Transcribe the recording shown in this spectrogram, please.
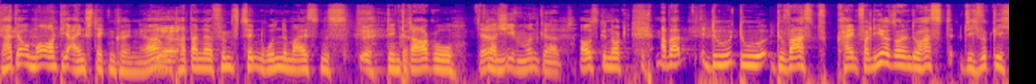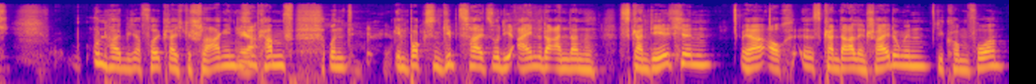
der hat ja auch immer ordentlich einstecken können, ja. Ja. Und hat dann in der 15. Runde meistens den Drago Der hat einen schiefen Mund gehabt. ausgenockt. Aber du, du, du warst kein Verlierer, sondern du hast dich wirklich unheimlich erfolgreich geschlagen in diesem Ja. Kampf. Und im Boxen gibt's halt so die ein oder anderen Skandelchen, ja, auch äh, Skandalentscheidungen, die kommen vor.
